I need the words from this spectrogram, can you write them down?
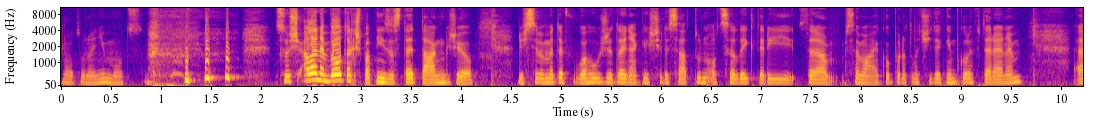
no to není moc. Což ale nebylo tak špatný, zase je tank, že jo. Když si vezmete v úvahu, že to je nějakých 60 tun oceli, který teda se má jako protlačit jakýmkoliv terénem. Uh,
